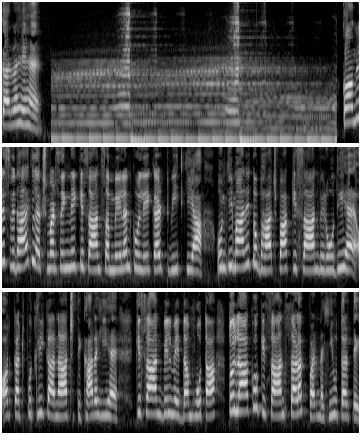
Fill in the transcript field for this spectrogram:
कर रहे हैं। कांग्रेस विधायक लक्ष्मण सिंह ने किसान सम्मेलन को लेकर ट्वीट किया। उनकी माने तो भाजपा किसान विरोधी है और कठपुतली का नाच दिखा रही है। किसान बिल में दम होता तो लाखों किसान सड़क पर नहीं उतरते।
